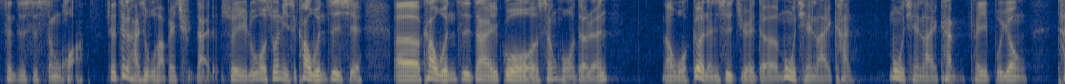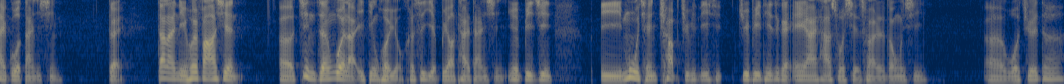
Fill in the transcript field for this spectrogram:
甚至是升华，所以这个还是无法被取代的。所以如果说你是靠文字写，呃，靠文字在过生活的人，那我个人是觉得目前来看，目前来看可以不用太过担心。对，当然你会发现，呃，竞争未来一定会有，可是也不要太担心，因为毕竟以目前 ChatGPT GPT 这个 AI 它所写出来的东西，呃，我觉得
